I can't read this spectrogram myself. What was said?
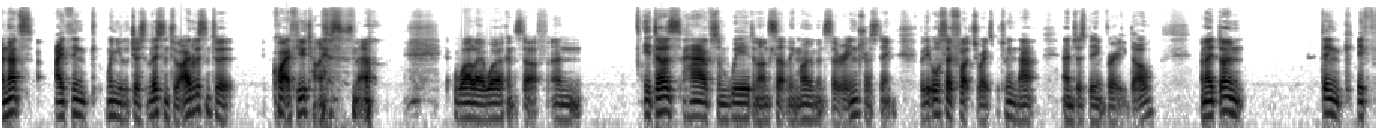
And that's, I think, when you just listen to it, I've listened to it quite a few times now while I work and stuff. And it does have some weird and unsettling moments that are interesting, but it also fluctuates between that and just being very dull. And I don't think if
